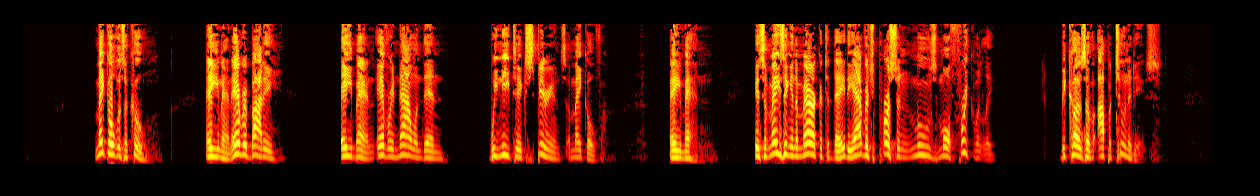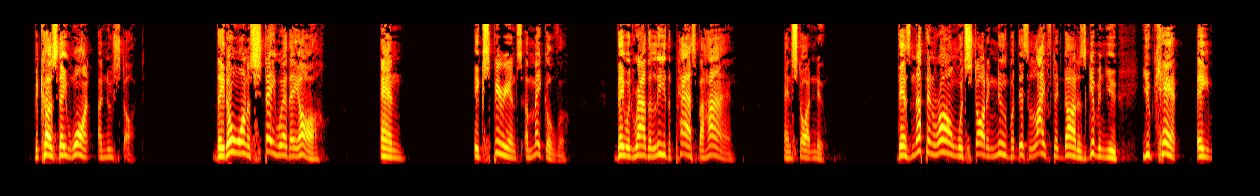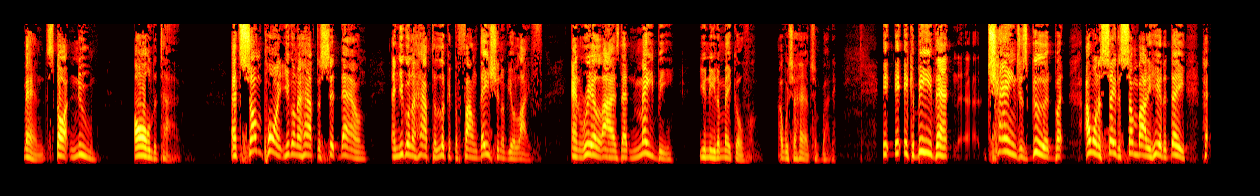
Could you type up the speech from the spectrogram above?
Makeovers are cool. Amen. Everybody, amen. Every now and then we need to experience a makeover. Amen. It's amazing in America today, the average person moves more frequently because of opportunities, because they want a new start. They don't want to stay where they are and experience a makeover. They would rather leave the past behind and start new. There's nothing wrong with starting new, but this life that God has given you, you can't, amen, start new all the time. At some point, you're going to have to sit down and you're going to have to look at the foundation of your life and realize that maybe you need a makeover. I wish I had somebody. It, it, it could be that uh, change is good, but I want to say to somebody here today,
